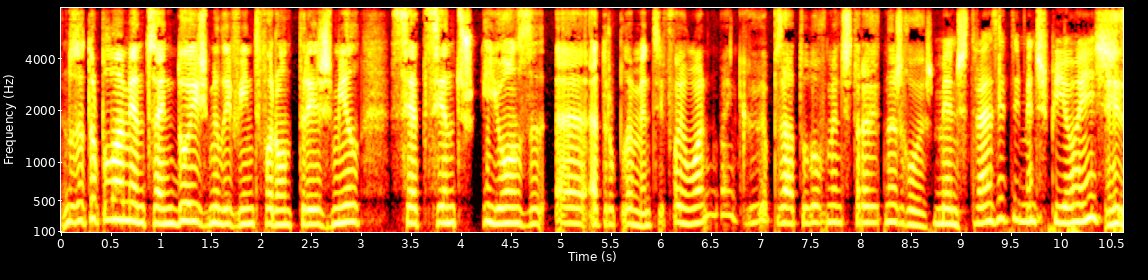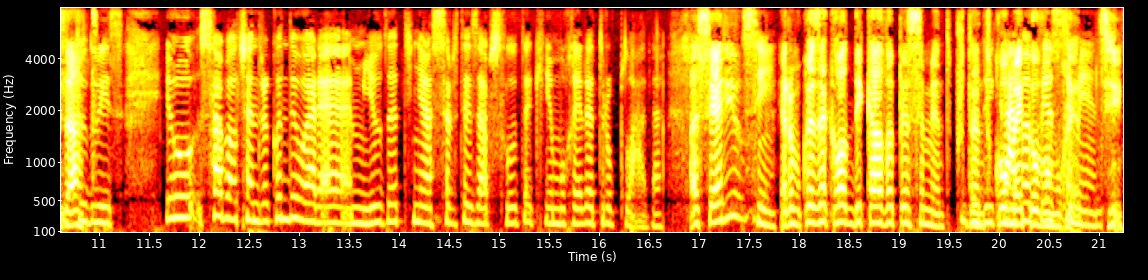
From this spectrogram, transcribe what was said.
nos atropelamentos em 2020 foram 3.711 uh, atropelamentos. E foi um ano em que, apesar de tudo, houve menos trânsito nas ruas. Menos trânsito e menos espiões Exato. e tudo isso. Eu, sabe, Alexandra, quando eu era miúda, tinha a certeza absoluta que ia morrer atropelada. A sério? Sim. Era uma coisa que eu dedicava a pensamento. Portanto, Dedicava como é que eu vou morrer? Sim.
